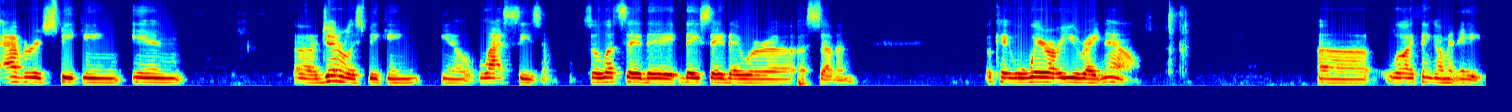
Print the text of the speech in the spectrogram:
average speaking in uh, generally speaking you know last season. So let's say they they say they were a, a seven. Okay well where are you right now? Uh, well, I think I'm an eight.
